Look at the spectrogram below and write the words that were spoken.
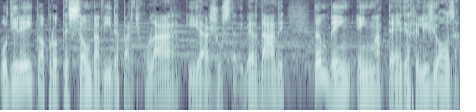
o direito à proteção da vida particular e à justa liberdade, também em matéria religiosa,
